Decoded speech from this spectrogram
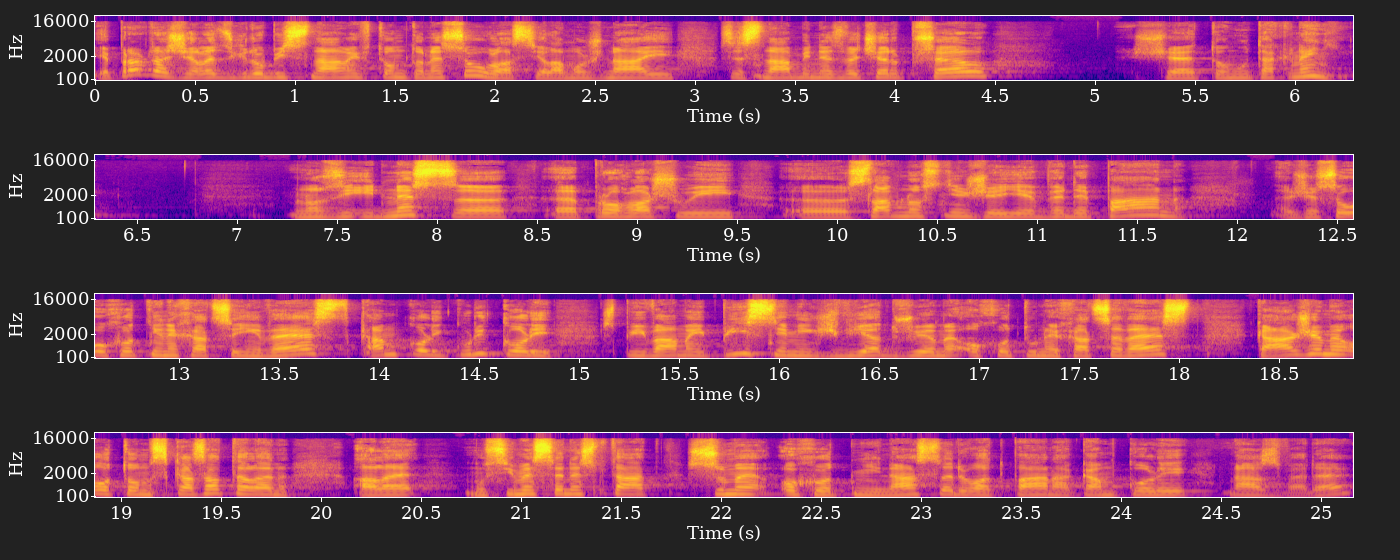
Je pravda, že lec, kdo by s námi v tomto nesouhlasil a možná i se s námi dnes večer přel, že tomu tak není. Mnozí i dnes eh, eh, prohlašují eh, slavnostně, že je vede pán, že jsou ochotní nechat se jim vést, kamkoliv, kudykoliv. Zpíváme i písně, když vyjadřujeme ochotu nechat se vést, kážeme o tom skazatelen, ale musíme se nesptát, jsme ochotní následovat pána kamkoliv nás vede?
